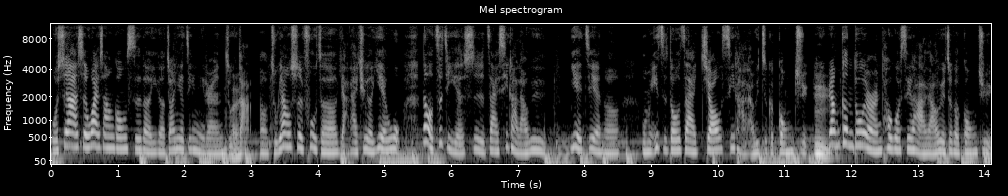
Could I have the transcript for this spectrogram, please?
我现在是外商公司的一个专业经理人，主打.呃，主要是负责亚太区的业务。那我自己也是在西塔疗愈业界呢，我们一直都在教西塔疗愈这个工具，嗯，让更多的人透过西塔疗愈这个工具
